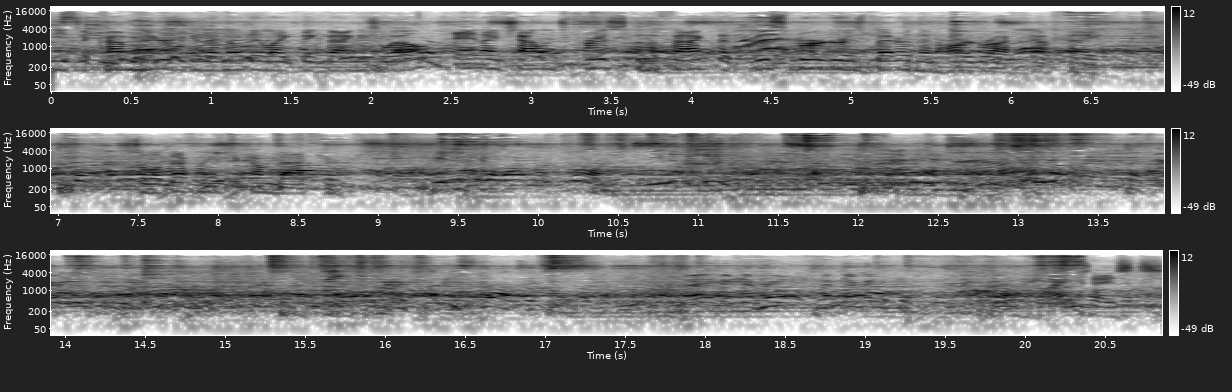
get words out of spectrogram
need to come here because I know they like Big Bang as well. And I challenge Chris to the fact that this burger is better than Hard Rock Cafe. So we'll definitely need to come back here. I've never, I've never. Tastes.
